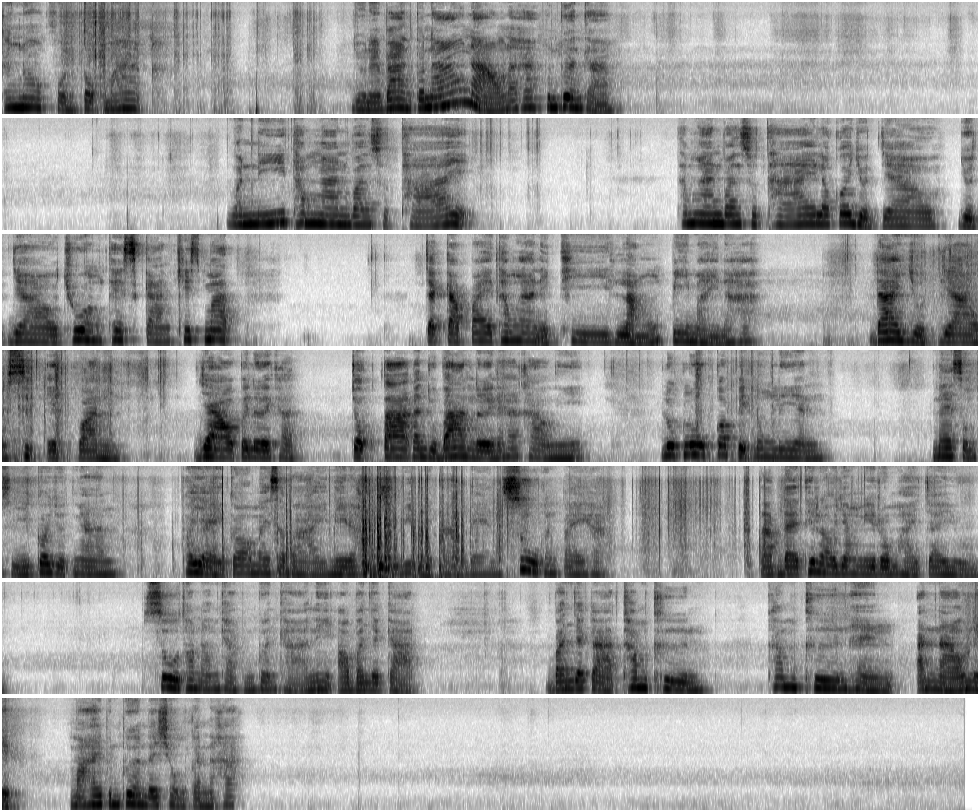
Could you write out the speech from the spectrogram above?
ข้างนอกฝนตกมาก อยู่ในบ้านก็หนาวหนาวนะคะ เพื่อนๆค่ะ วันนี้ทำงานวันสุดท้ายทำงานวันสุดท้ายแล้วก็หยุดยาว หยุดยาวช่วงเทศกาลคริสต์มาสจะกลับไปทำงานอีกทีหลังปีใหม่นะคะ ได้หยุดยาว 11 วัน ยาวไปเลยค่ะ จกตากันอยู่บ้านเลยนะคะคราวนี้ ลูกๆกก็ปิดโรงเรียน แม่สมศรีก็หยุดงานพ่อใหญ่ก็ไม่สบายนี่แหละคะชีวิตในต่างแดนสู้กันไปค่ะตราบใดที่เรายังมีลมหายใจอยู่ สู้เท่านั้นค่ะเพื่อนๆขานี่เอาบรรยากาศ บรรยากาศค่ำคืน ค่ำคืนแห่งอันหนาวเหน็บมาให้เพื่อนๆได้ชมกันนะคะ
